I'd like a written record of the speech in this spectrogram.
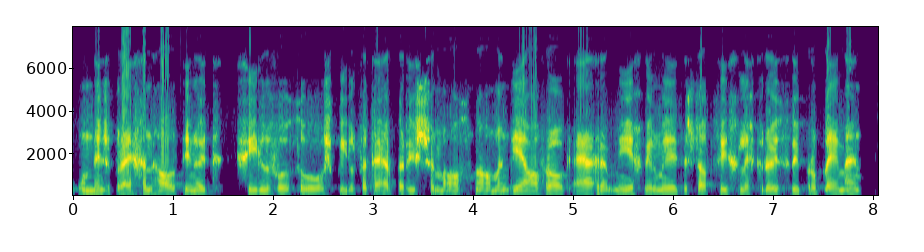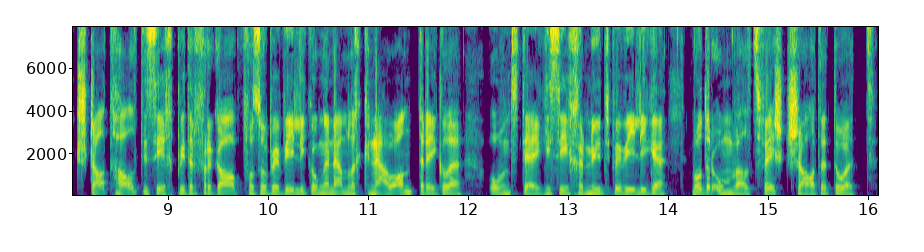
Und entsprechend halte ich nicht viel von so spielverderberischen Massnahmen. Die Anfrage ärgert mich, weil wir in der Stadt sicherlich größere Probleme haben. Die Stadt halte sich bei der Vergabe von so Bewilligungen nämlich genau an die Regeln und täge sicher nicht bewilligen, wo der Umwelt fest Schaden tut.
